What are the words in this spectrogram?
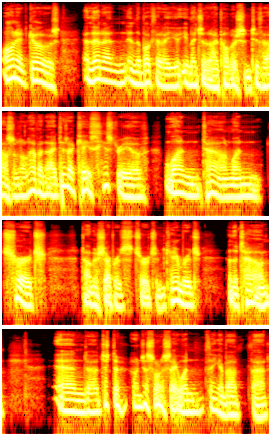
on it goes. And then in, in the book that I, you mentioned that I published in 2011, I did a case history of one town, one church, Thomas Shepard's church in Cambridge, in the town. And uh, just to, I just want to say one thing about that.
